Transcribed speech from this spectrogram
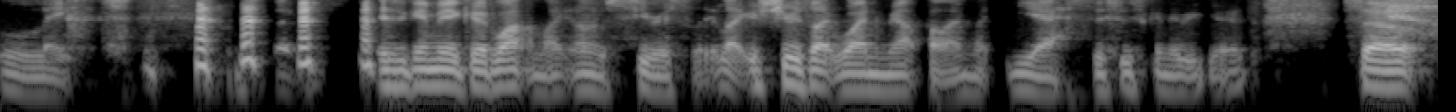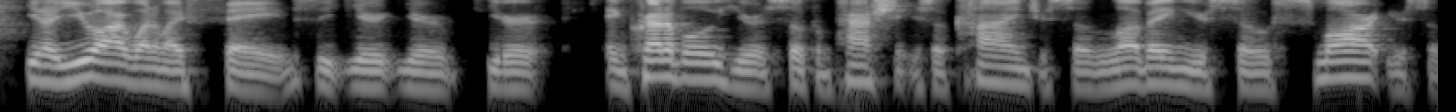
late. like, is it gonna be a good one? I'm like, Oh, seriously. Like, she was like winding me up, but I'm like, Yes, this is gonna be good. So, you know, you are one of my faves. You're, you're, you're, incredible you're so compassionate you're so kind you're so loving you're so smart you're so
